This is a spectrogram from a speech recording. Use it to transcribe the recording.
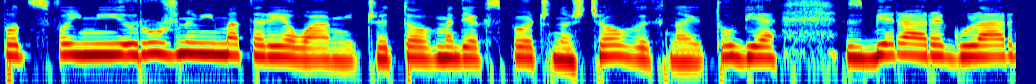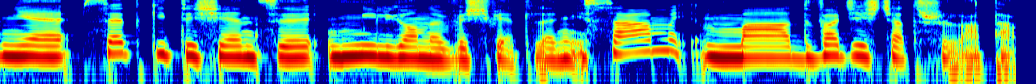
pod swoimi różnymi materiałami, czy to w mediach społecznościowych, na YouTubie, zbiera regularnie setki tysięcy, miliony wyświetleń. Sam ma 23 lata.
